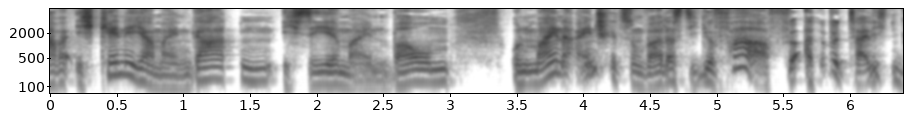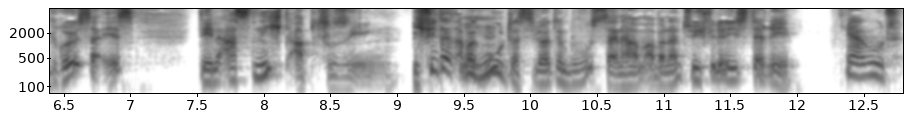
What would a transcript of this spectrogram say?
aber ich kenne ja meinen Garten, ich sehe meinen Baum und meine Einschätzung war, dass die Gefahr für alle Beteiligten größer ist, den Ast nicht abzusägen. Ich finde das aber mhm. gut, dass die Leute ein Bewusstsein haben, aber natürlich wieder Hysterie. Ja, gut.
